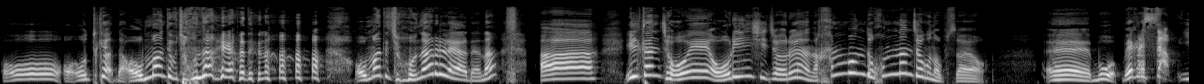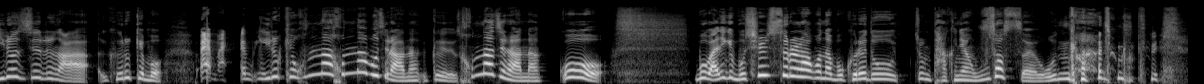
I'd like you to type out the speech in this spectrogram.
어, 어떻게, 하- 나 엄마한테 전화해야 되나? 엄마한테 전화를 해야 되나? 아, 일단 저의 어린 시절은 한 번도 혼난 적은 없어요. 예, 뭐, 왜 그랬어! 이러지는, 아, 그렇게 뭐, 이렇게 혼나, 혼나보질 않았, 그, 혼나질 않았고, 뭐, 만약에 뭐 실수를 하거나 뭐, 그래도 좀 다 그냥 웃었어요. 온 가족들이.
